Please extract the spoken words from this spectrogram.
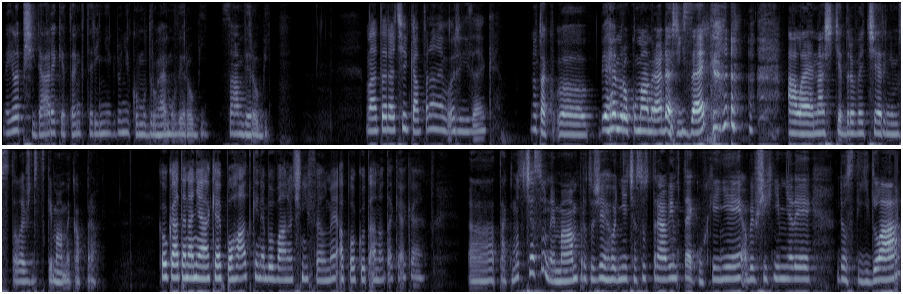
Nejlepší dárek je ten, který někdo někomu druhému vyrobí. Sám vyrobí. Máte radši kapra nebo řízek? No tak uh, během roku mám ráda řízek, ale na štědrovečerním stole vždycky máme kapra. Koukáte na nějaké pohádky nebo vánoční filmy a pokud ano, tak jaké? Uh, tak moc času nemám, protože hodně času strávím v té kuchyni, aby všichni měli dost jídla,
